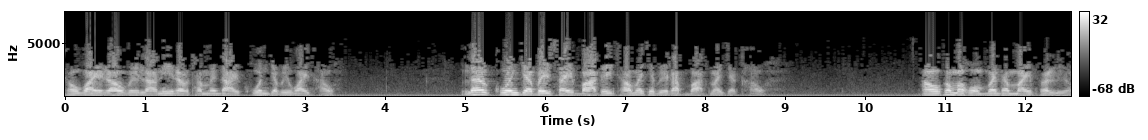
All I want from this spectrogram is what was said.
เขาไหว้เราเวลานี้เราทำไม่ได้ ควรจะไปไหว้เขา แล้วควรจะไปใส่บาตรให้เขาไม่ใช่ไปรับบาตรมาจากเขา เอาเข้ามาห่มไว้ทำไมพระเหลือง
